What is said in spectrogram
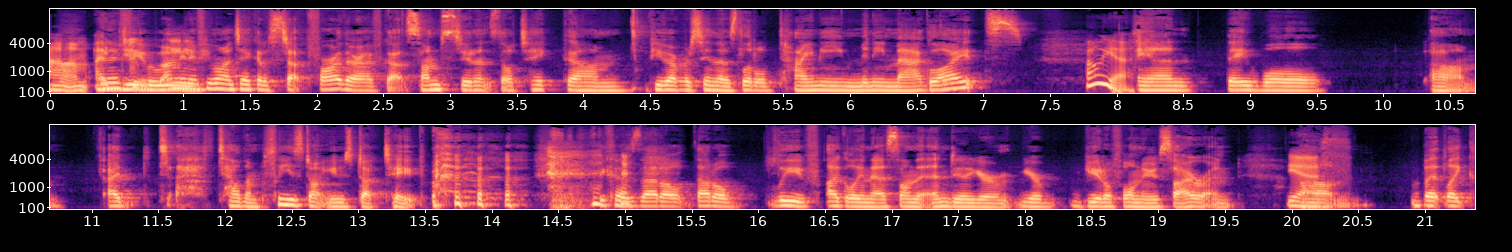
um, I do. You, I mean, if you want to take it a step farther, I've got some students. They'll take um, if you've ever seen those little tiny mini mag lights. Oh yes, and they will um, I t- tell them please don't use duct tape because that'll that'll leave ugliness on the end of your your beautiful new Syren. Yes. Um, but like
